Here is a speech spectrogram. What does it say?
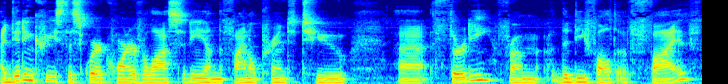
I did increase the square corner velocity on the final print to uh, 30 from the default of 5.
